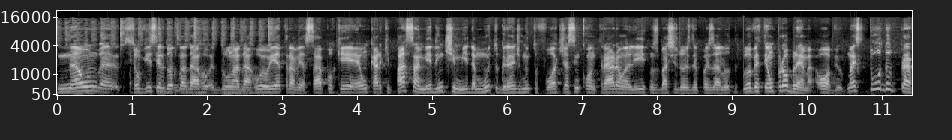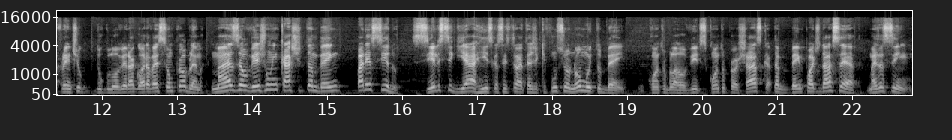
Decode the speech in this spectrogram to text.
não, é, se eu visse ele do outro lado da, do lado da rua, eu ia atravessar, porque é um cara que passa medo, intimida, muito grande, muito forte. Já se encontraram ali nos bastidores depois da luta. O Glover tem um problema, óbvio, mas tudo pra frente do Glover agora vai ser um problema. Mas eu vejo um encaixe também parecido. Se ele seguir a risca essa estratégia que funcionou muito bem contra o Blahovic, contra o Prochaska, também pode dar certo. Mas assim,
